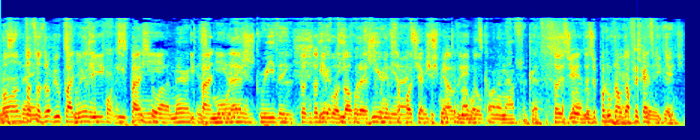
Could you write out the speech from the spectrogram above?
Bo on to, co zrobił pani Klich i pani, i pani Lesz, to, to nie było dobre, szczególnie w Sopocie, jak się śmiał z jej nóg. To jest, że, że porównał do afrykańskich dzieci.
